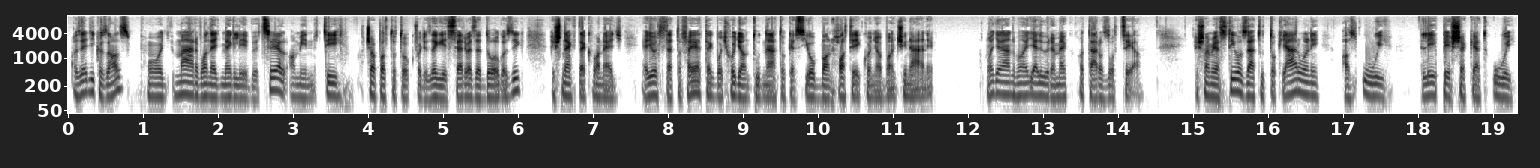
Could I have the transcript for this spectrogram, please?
Az egyik az az, hogy már van egy meglévő cél, amin ti, a csapatotok vagy az egész szervezet dolgozik, és nektek van egy, egy ötlet a fejetekben, hogy hogyan tudnátok ezt jobban, hatékonyabban csinálni. Magyarán van egy előre meghatározott cél. És amihez ti hozzá tudtok járulni, az új lépéseket, új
